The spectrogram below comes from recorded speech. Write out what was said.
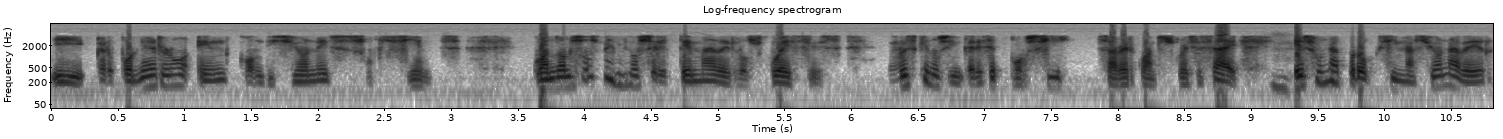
y, pero ponerlo en condiciones suficientes. Cuando nosotros medimos el tema de los jueces, no es que nos interese por sí saber cuántos jueces hay, es una aproximación a ver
